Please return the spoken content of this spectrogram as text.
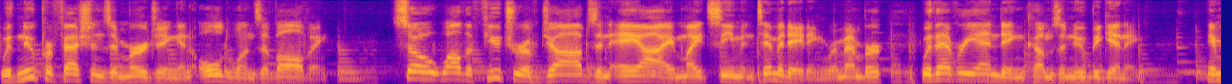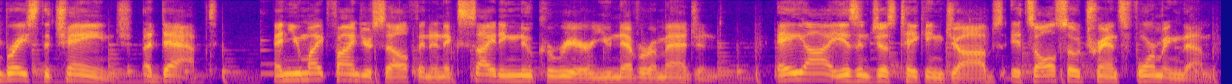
with new professions emerging and old ones evolving. So, while the future of jobs and AI might seem intimidating, remember, with every ending comes a new beginning. Embrace the change, adapt, and you might find yourself in an exciting new career you never imagined. AI isn't just taking jobs, it's also transforming them.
